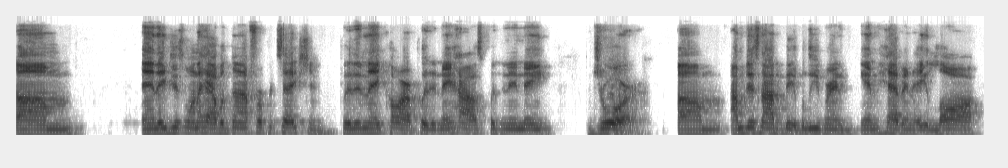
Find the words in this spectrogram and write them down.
Um, and they just want to have a gun for protection. Put it in their car, put it in their house, put it in their drawer. Um, I'm just not a big believer in, in having a law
